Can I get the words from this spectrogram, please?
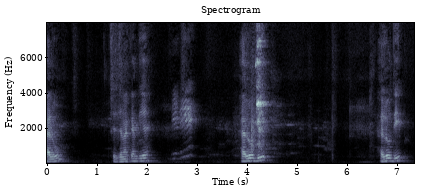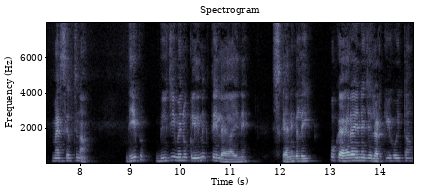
ਹੈਲੋ? ਸਿਰਜਣਾ ਕਹਿੰਦੀ ਹੈ। ਹੈਲੋ ਦੀਪ? ਹੈਲੋ ਦੀਪ, ਮੈਂ ਸਿਰਜਣਾ। ਦੀਪ, ਬੀਜੀ ਮੈਨੂੰ ਕਲੀਨਿਕ ਤੇ ਲੈ ਆਏ ਨੇ। ਸਕੈਨਿੰਗ ਲਈ। ਉਹ ਕਹਿ ਰਹੇ ਨੇ ਜੇ ਲੜਕੀ ਹੋਈ ਤਾਂ?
